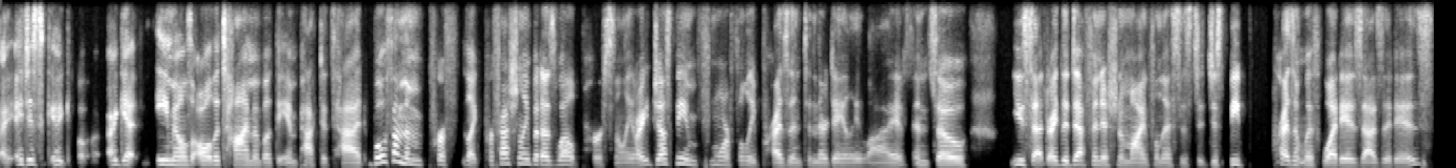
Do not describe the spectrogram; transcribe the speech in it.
I, just I, I, get emails all the time about the impact it's had both on them prof, like professionally but as well personally right just being more fully present in their daily lives and so you said, right? The definition of mindfulness is to just be present with what is as it is.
